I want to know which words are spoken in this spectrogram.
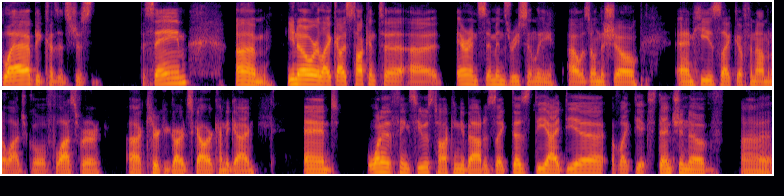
blah because it's just the same? Um you know or like i was talking to uh aaron simmons recently i was on the show and he's like a phenomenological philosopher uh kierkegaard scholar kind of guy. And one of the things he was talking about is like does the idea of like the extension of uh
